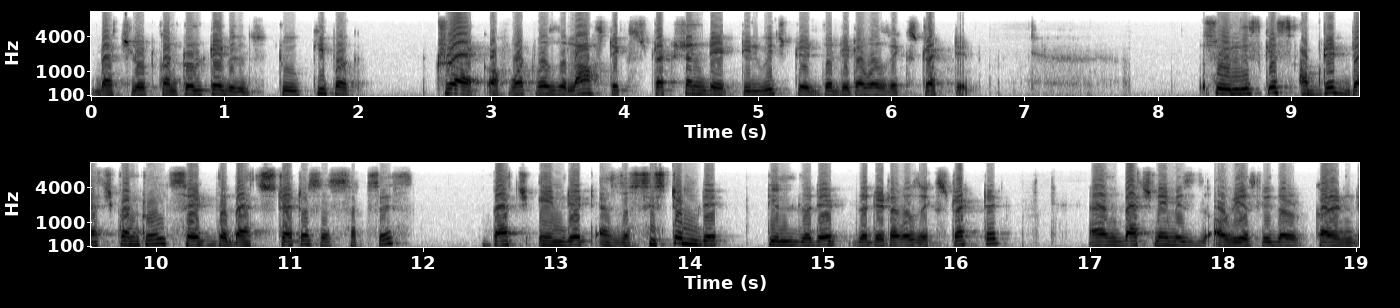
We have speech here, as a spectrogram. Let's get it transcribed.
batch load control tables to keep a track of what was the last extraction date till which date the data was extracted. So in this case update batch control set the batch status as success batch end date as the system date till the date the data was extracted and batch name is obviously the current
